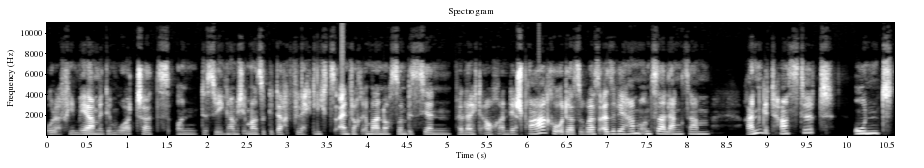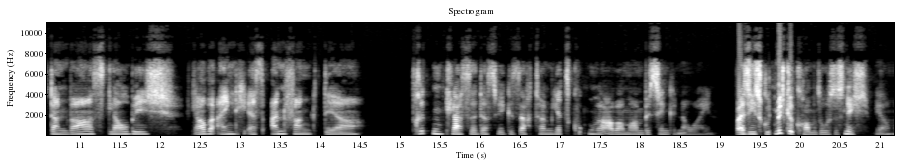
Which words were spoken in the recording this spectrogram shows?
oder viel mehr mit dem Wortschatz. Und deswegen habe ich immer so gedacht, vielleicht liegt es einfach immer noch so ein bisschen, vielleicht auch an der Sprache oder sowas. Also wir haben uns da langsam rangetastet. Und dann war es, glaube ich, ich glaube eigentlich erst Anfang der dritten Klasse, dass wir gesagt haben, jetzt gucken wir aber mal ein bisschen genauer hin. Weil sie ist gut mitgekommen, so ist es nicht, ja.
